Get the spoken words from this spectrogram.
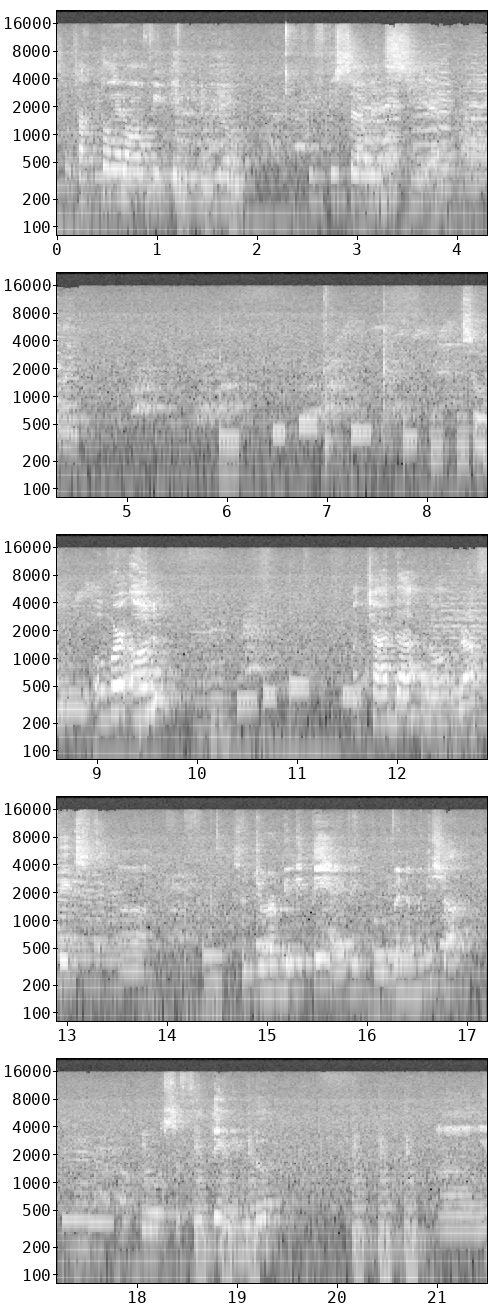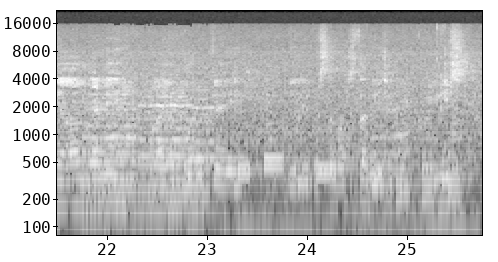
So, sakto yun ang fitting video. 57 cm. Alright. So, overall, pachada, no, graphics, uh, so durability, I think proven naman ni siya. Tapos sa fitting, nindot. Ang uh, yung gani, maayon po kay dili basta-basta, di siya release.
